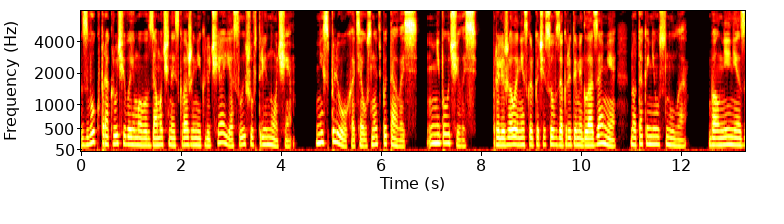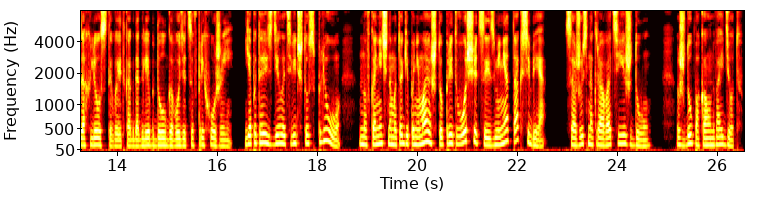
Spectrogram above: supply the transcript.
Звук прокручиваемого в замочной скважине ключа я слышу в три ночи. Не сплю, хотя уснуть пыталась. Не получилось. Пролежала несколько часов с закрытыми глазами, но так и не уснула. Волнение захлестывает, когда Глеб долго возится в прихожей. Я пытаюсь сделать вид, что сплю, но в конечном итоге понимаю, что притворщица из меня так себе. Сажусь на кровати и жду. Жду, пока он войдет.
